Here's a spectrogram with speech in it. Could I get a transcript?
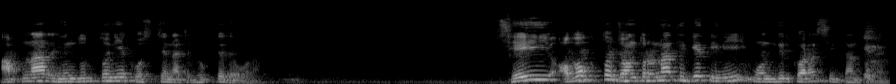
আপনার হিন্দুত্ব নিয়ে কোশ্চেন আছে, ঢুকতে দেব না। সেই অবক্ত যন্ত্রণা থেকে তিনি মন্দির করার সিদ্ধান্ত নেন।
